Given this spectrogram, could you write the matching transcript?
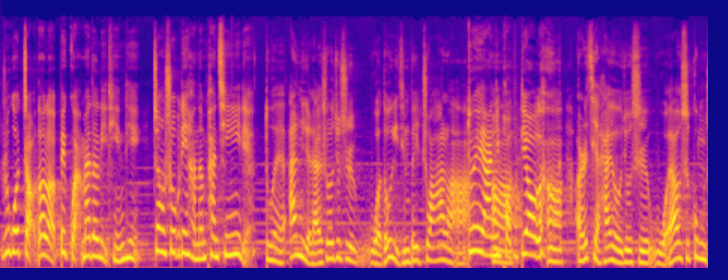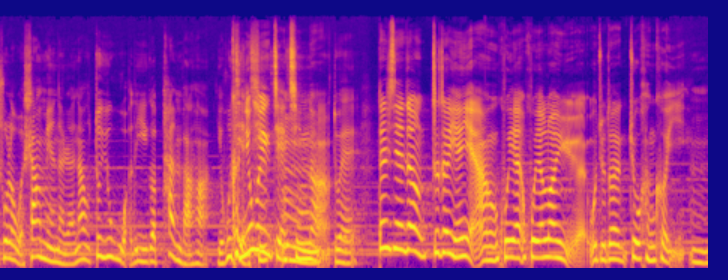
如果找到了被拐卖的李婷婷，这样说不定还能判轻一点。对，按理来说就是我都已经被抓了啊。对呀、你啊跑不掉了。嗯，而且还有就是，我要是供出了我上面的人，那对于我的一个判罚哈，也会肯定会减轻的嗯对，但是现在这样遮遮掩掩、胡言胡言乱语，我觉得就很可疑。嗯，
